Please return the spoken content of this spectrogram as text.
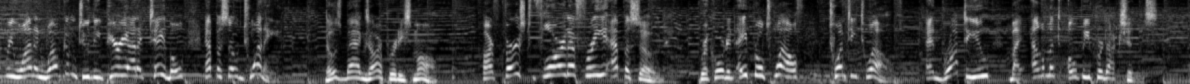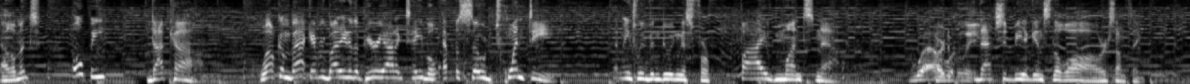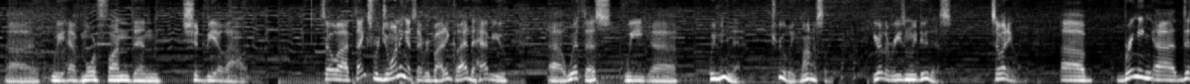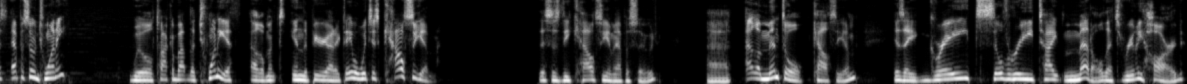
Hello, everyone, and welcome to the Periodic Table, Episode 20. Those bags are pretty small. Our first Florida free episode, recorded April 12th, 2012, and brought to you by Element Opie Productions. ElementOpie.com. Welcome back, everybody, to the Periodic Table, Episode 20. That means we've been doing this for five months now. Wow. Hard to believe. That should be against the law or something. Uh, we have more fun than should be allowed. So uh, thanks for joining us, everybody. Glad to have you uh, with us. We uh, we mean that truly, honestly. You're the reason we do this. So anyway, uh, bringing this episode 20, we'll talk about the 20th element in the periodic table, which is calcium. This is the calcium episode. Elemental calcium is a gray, silvery type metal that's really hard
